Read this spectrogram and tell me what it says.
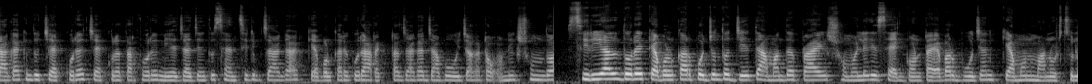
জায়গা কিন্তু চেক করে চেক করে তারপরে নিয়ে যায়। যেহেতু সেন্সিটিভ জায়গা কেবল কারে করে আরেকটা জায়গা যাব, ওই জায়গাটা অনেক সুন্দর। সিরিয়াল ধরে কেবল কার পর্যন্ত যেতে আমাদের প্রায় সময় লেগেছে এক ঘণ্টা। এবার বোঝেন কেমন মানুষ ছিল,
